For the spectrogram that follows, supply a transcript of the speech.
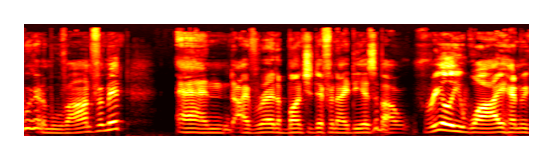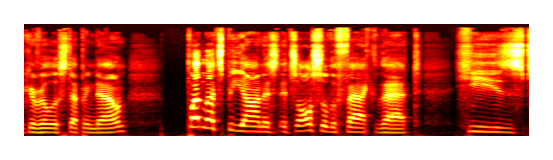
We're going to move on from it. And I've read a bunch of different ideas about really why Henry Cavill is stepping down. But let's be honest, it's also the fact that he's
